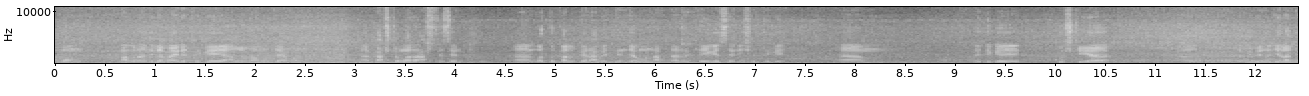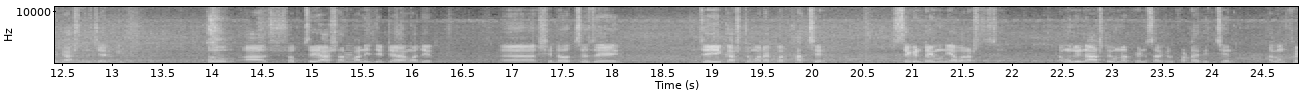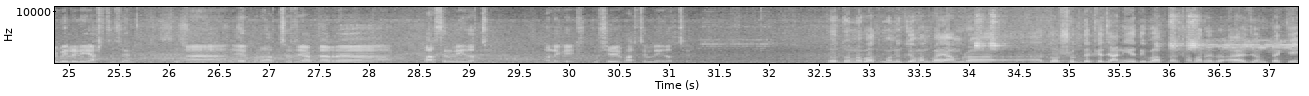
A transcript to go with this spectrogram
এবং মাগুরা জেলার বাইরে থেকে আল্লাহ রহমতে এখন কাস্টমার আসতেছেন। গতকালকের আগের দিন যেমন আপনারা খেয়ে গেছেন ইস্যু থেকে এদিকে কুষ্টিয়া বিভিন্ন জেলা থেকে আসতেছে আর কি। তো সবচেয়ে আশার বাণী যেটা আমাদের সেটা হচ্ছে যে, যেই কাস্টমার একবার খাচ্ছেন সেকেন্ড টাইম উনি আবার আসতেছেন। উনি না আসলে ওনার ফ্রেন্ড সার্কেল পাঠিয়ে দিচ্ছেন এবং ফ্যামিলি নিয়ে আসতেছেন। এরপর হচ্ছে যে আপনার পার্সেল নিয়ে যাচ্ছেন অনেকেই। খুশি হয়ে পার্সেল নিয়ে যাচ্ছেন। তো ধন্যবাদ মনুজ্জামান ভাই, আমরা দর্শকদেরকে জানিয়ে দিব আপনার খাবারের আয়োজনটা কি।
